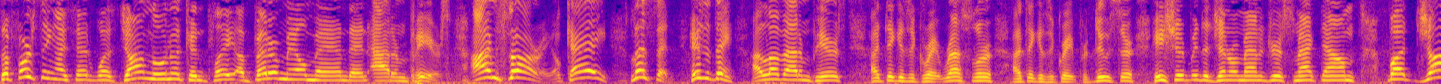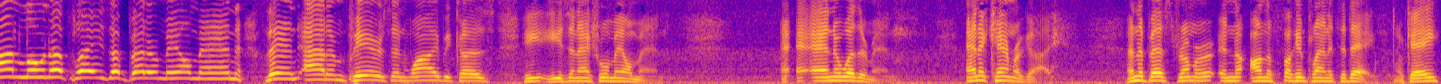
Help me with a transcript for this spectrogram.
The first thing I said was John Luna can play a better mailman than Adam Pearce. I'm sorry, okay? Listen, here's the thing. I love Adam Pearce. I think he's a great wrestler. I think he's a great producer. He should be the general manager of SmackDown. But John Luna plays a better mailman than Adam Pearce, And why? Because he, he's an actual mailman a- and a weatherman and a camera guy and the best drummer the, on the fucking planet today. Okay,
